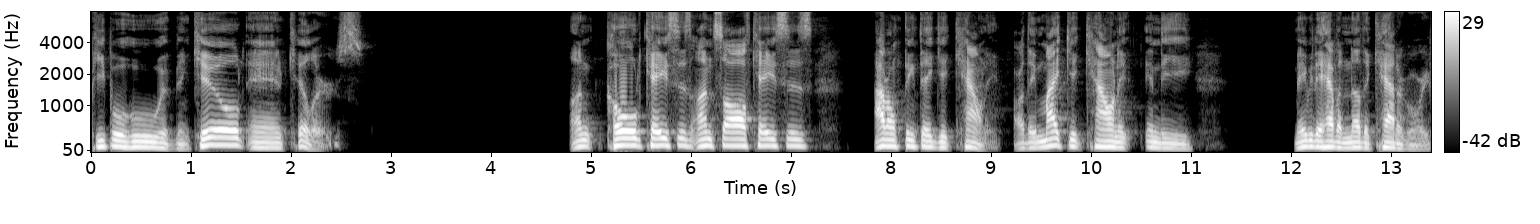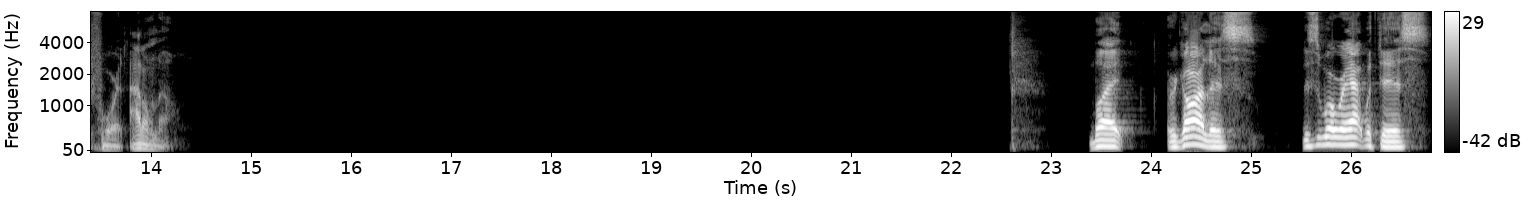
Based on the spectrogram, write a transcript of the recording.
people who have been killed and killers. Un- cold cases, unsolved cases, I don't think they get counted, or they might get counted in the maybe they have another category for it. I don't know. But regardless, this is where we're at with this.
